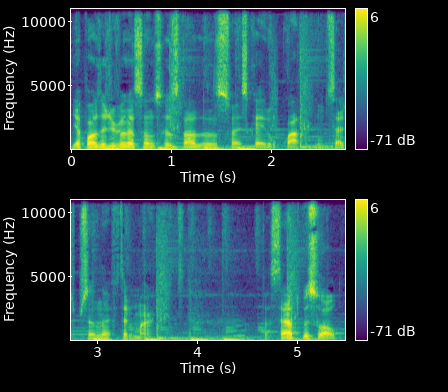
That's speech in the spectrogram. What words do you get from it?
e após a divulgação dos resultados, as ações caíram 4,7% no aftermarket. Tá certo, pessoal?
